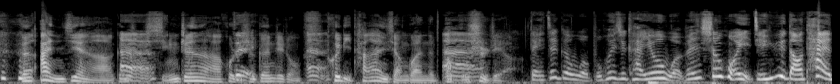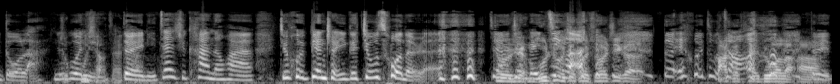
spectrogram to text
跟案件啊、跟刑侦啊，或者是跟这种推理探案相关的，倒不是这样。对这个我不会去看，因为我们生活已经遇到太多了。如果你对你再去看的话，就会变成一个纠错的人，这样就没劲了。会说这个对会吐槽太多了啊。对。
